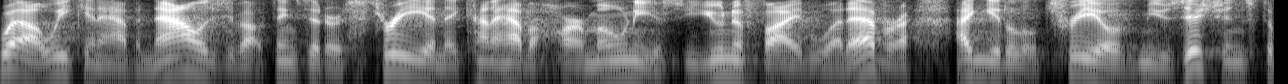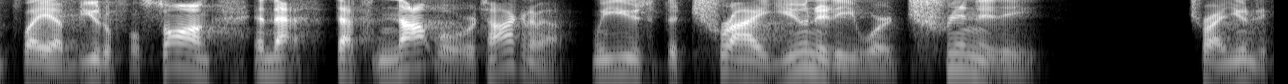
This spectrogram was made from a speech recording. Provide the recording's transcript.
Well, we can have analogies about things that are three and they kind of have a harmonious, unified whatever. I can get a little trio of musicians to play a beautiful song, and that, that's not what we're talking about. We use the triunity word, trinity, triunity.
